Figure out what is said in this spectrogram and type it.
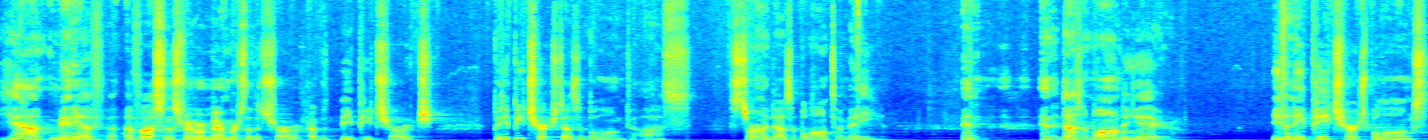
Yeah, many of, of us in this room are members of the church, of EP Church, but EP Church doesn't belong to us. certainly doesn't belong to me. And, and it doesn't belong to you. Even EP Church belongs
